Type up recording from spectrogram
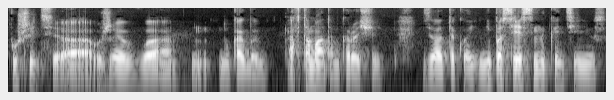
пушить а, уже в, ну, как бы автоматом, короче, сделать такой непосредственный continuous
